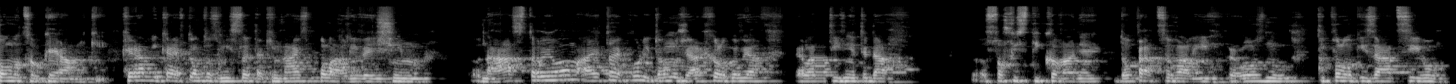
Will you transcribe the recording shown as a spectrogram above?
pomocou keramiky. Keramika je v tomto zmysle takým najspolahlivejším nástrojom a je to aj kvôli tomu, že archeológovia relatívne teda sofistikovane dopracovali rôznu typologizáciu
